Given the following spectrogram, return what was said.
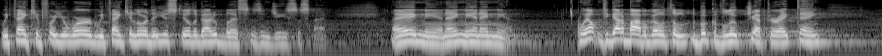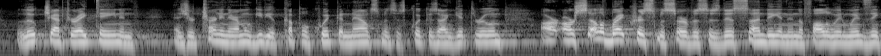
we thank you for your word. We thank you, Lord, that you're still the God who blesses in Jesus' name. Amen, amen, amen. Well, if you got a Bible, go to the book of Luke, chapter 18. Luke, chapter 18. And as you're turning there, I'm going to give you a couple quick announcements as quick as I can get through them. Our, our Celebrate Christmas services this Sunday and then the following Wednesday.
